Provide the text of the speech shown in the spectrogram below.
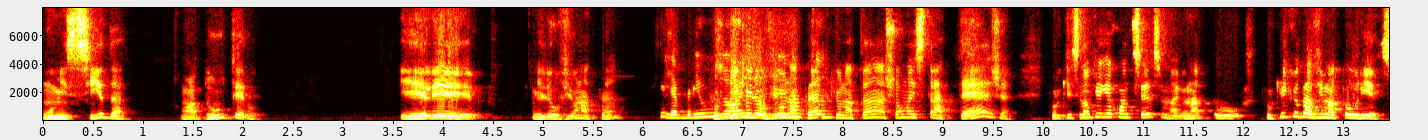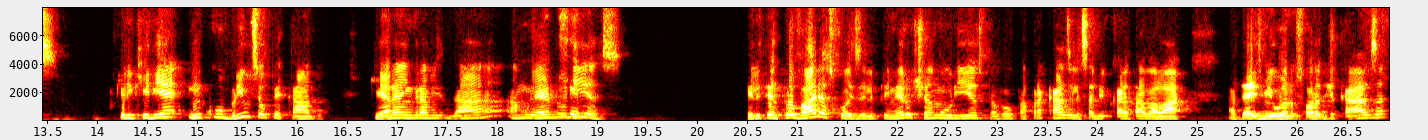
um homicida, um adúltero, e ele, ele ouviu Natan. Ele abriu os Por que olhos. Por que ele ouviu Natan? Porque o Natan achou uma estratégia. Porque senão o que, que acontecesse, Mário? O, por que, que o Davi matou Urias? Porque ele queria encobrir o seu pecado, que era engravidar a mulher do Urias. Ele tentou várias coisas. Ele primeiro chama Urias para voltar para casa, ele sabia que o cara estava lá há 10 mil anos fora de casa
